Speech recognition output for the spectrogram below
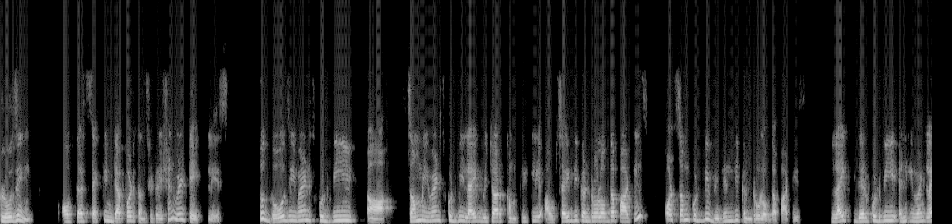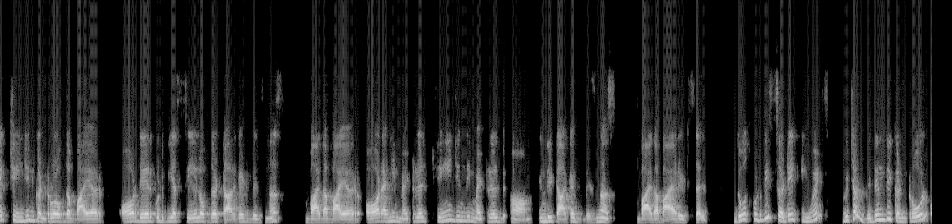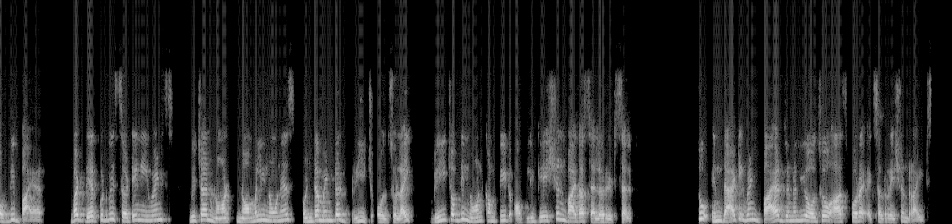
closing of that second deferred consideration will take place. So those events could be uh, some events could be like which are completely outside the control of the parties or some could be within the control of the parties. Like there could be an event like change in control of the buyer or there could be a sale of the target business by the buyer or any material change in the material um, in the target business by the buyer itself. Those could be certain events which are within the control of the buyer. But there could be certain events which are not normally known as fundamental breach also like breach of the non-compete obligation by the seller itself so in that event buyer generally also asks for acceleration rights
